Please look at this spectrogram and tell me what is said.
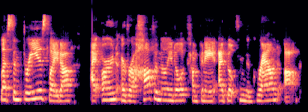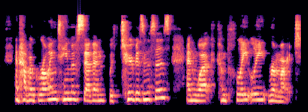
Less than three years later, I own over a half a million dollar company I built from the ground up and have a growing team of seven with two businesses and work completely remote.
